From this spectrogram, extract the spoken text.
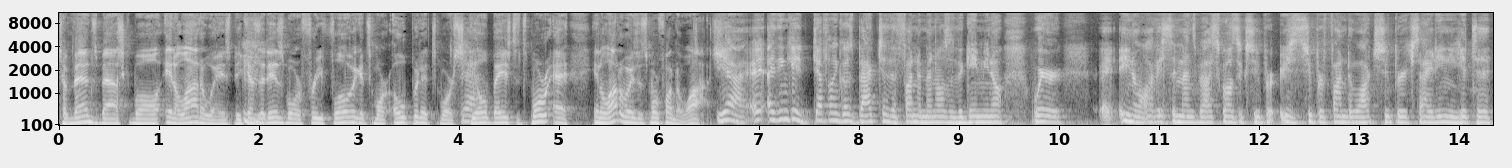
to men's basketball in a lot of ways because it is more free flowing, it's more open, it's more Mm-hmm. Yeah. skill based, it's more uh, in a lot of ways, it's more fun to watch. Yeah, I, I think it definitely goes back to the fundamentals of the game. You know, where uh, you know obviously men's basketball is like super is super fun to watch, super exciting. You get to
